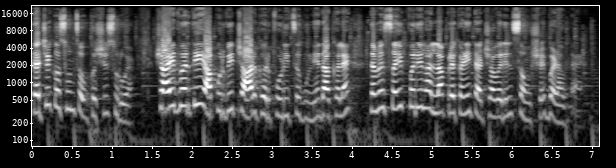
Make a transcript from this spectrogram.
त्याची कसून चौकशी सुरू आहे. शाहिदवरती यापूर्वी चार घरफोडीचे गुन्हे दाखल आहे त्यामुळे सैफवरील हल्ला प्रकरणी त्याच्यावरील संशय बळावला आहे.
